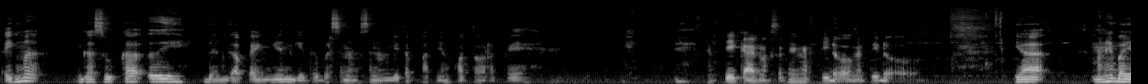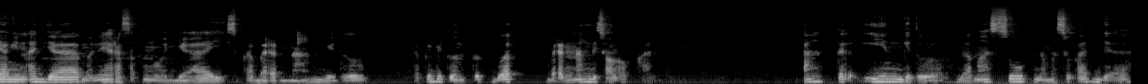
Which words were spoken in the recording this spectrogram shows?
Aing mah nggak suka eh dan gak pengen gitu bersenang-senang di tempat yang kotor teh ngerti kan maksudnya ngerti dong ngerti dong ya mana bayangin aja mana rasa pengojai suka berenang gitu tapi dituntut buat berenang di solokan. Antein gitu loh gak masuk gak masuk aja.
